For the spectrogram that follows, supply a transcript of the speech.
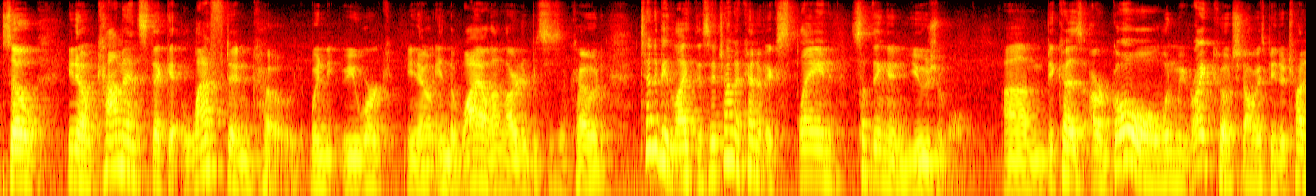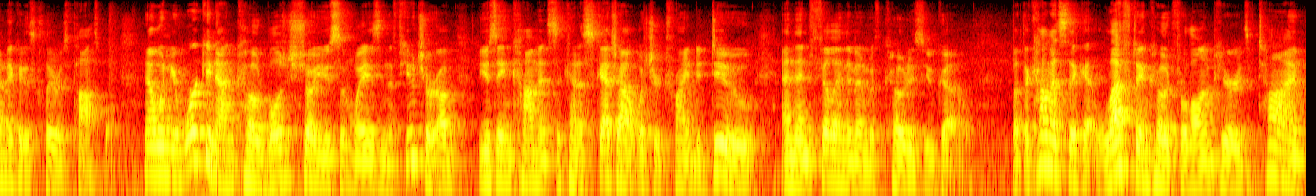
So, you know, comments that get left in code when you work, you know, in the wild on larger pieces of code tend to be like this. They're trying to kind of explain something unusual. Um, because our goal when we write code should always be to try to make it as clear as possible. Now when you're working on code, we'll just show you some ways in the future of using comments to kind of sketch out what you're trying to do and then filling them in with code as you go. But the comments that get left in code for long periods of time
